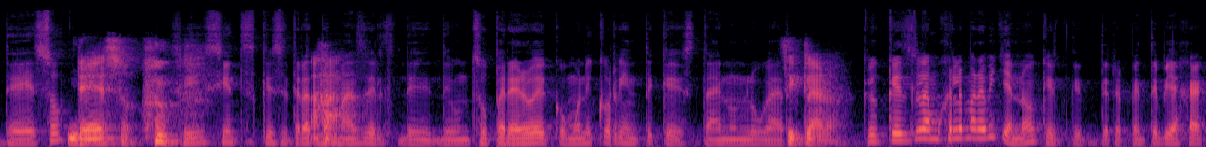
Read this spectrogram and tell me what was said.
de eso. De eso. Sí, sientes que se trata más de, de, un superhéroe común y corriente que está en un lugar. Sí, claro. Que, que es la Mujer la Maravilla, ¿no? Que, de repente viaja.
